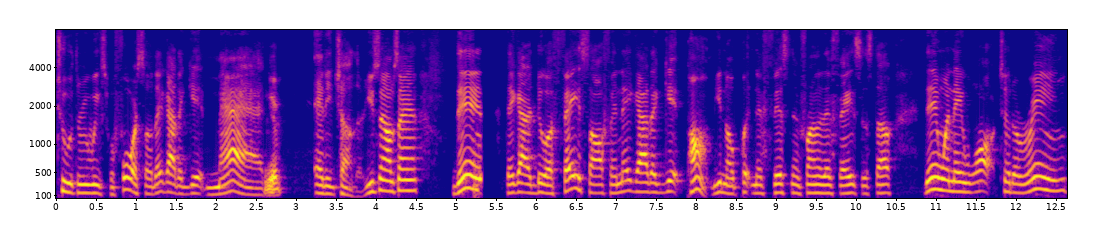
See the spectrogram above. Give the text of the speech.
two or three weeks before, so they got to get mad Yep. at each other. You see what I'm saying? Then they got to do a face off and they got to get pumped, you know, putting their fist in front of their face and stuff. Then when they walk to the ring,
